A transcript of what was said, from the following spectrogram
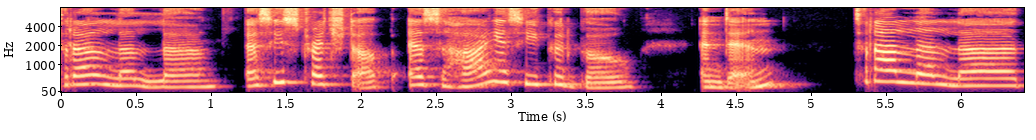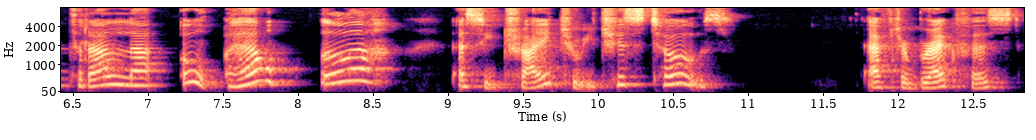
tra-la-la, as he stretched up as high as he could go, and then tra-la-la, tra-la, oh help, uh, as he tried to reach his toes. After breakfast,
